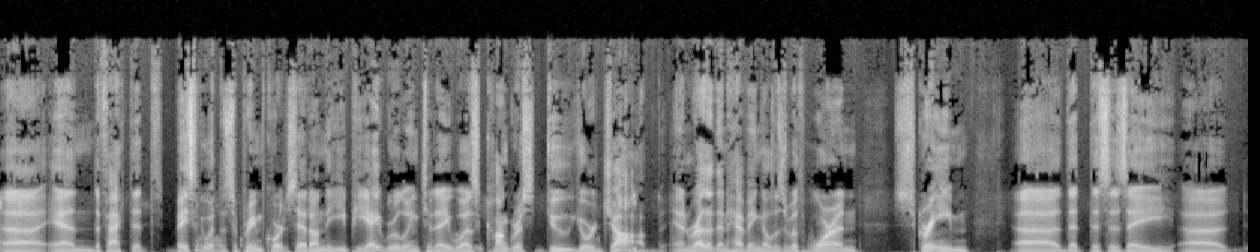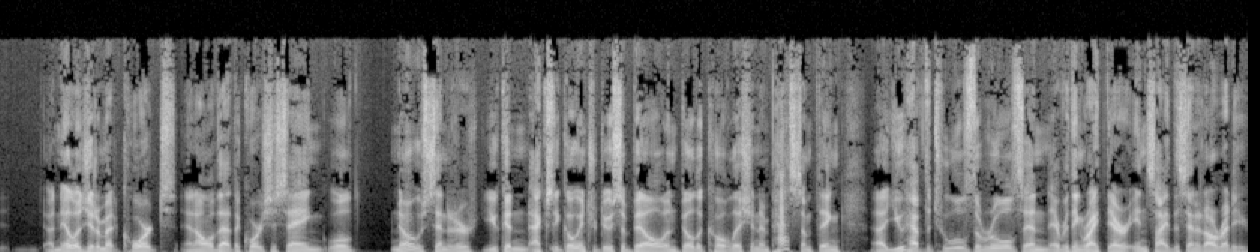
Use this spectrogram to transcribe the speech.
uh, and the fact that basically what the Supreme Court said on the EPA ruling today was Congress do your job, and rather than having Elizabeth Warren scream uh, that this is a uh, an illegitimate court and all of that, the court's just saying, well. No, Senator, you can actually go introduce a bill and build a coalition and pass something. Uh, you have the tools, the rules, and everything right there inside the Senate already.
